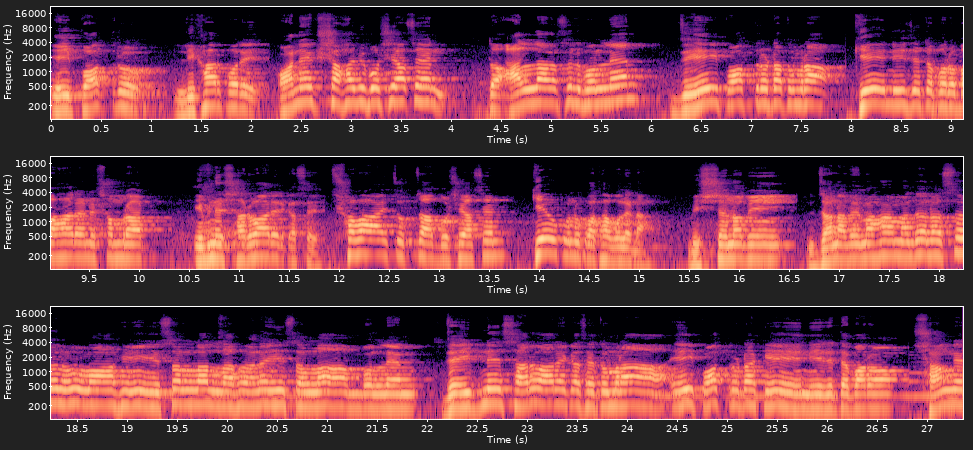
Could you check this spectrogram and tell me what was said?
এই পত্র লিখার পরে অনেক সাহাবি বসে আছেন। তো আল্লাহ রসুল বললেন যে, এই পত্রটা তোমরা কে নিয়ে যেতে পারো বাহারানের সম্রাট ইবনে সারোয়ারের কাছে? সবাই চুপচাপ বসে আছেন। কেউ কোনো কথা বলে না। বিশ্বনবী জনাবে মোহাম্মদ রসুল্লাহ সাল্লাহ সাল্লাম বললেন, যে ইবনে সারোয়ারের কাছে তোমরা এই পত্রটাকে নিয়ে যেতে পারো। সঙ্গে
